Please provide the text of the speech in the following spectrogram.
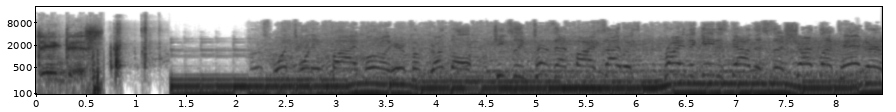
dig this. First 125, Moto here from Grundle. Kingsley turns that five sideways. Brian, the gate is down. This is a sharp left-hander.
